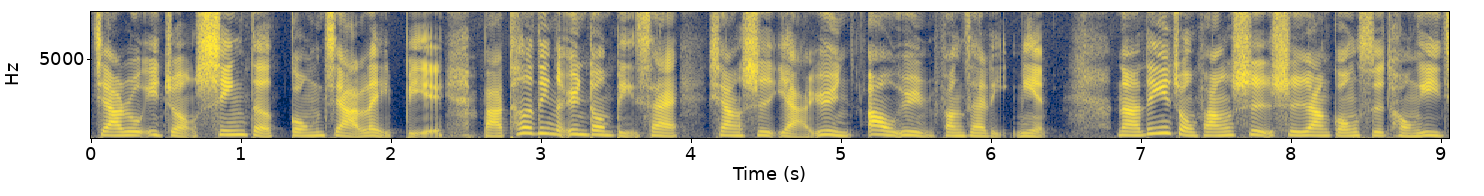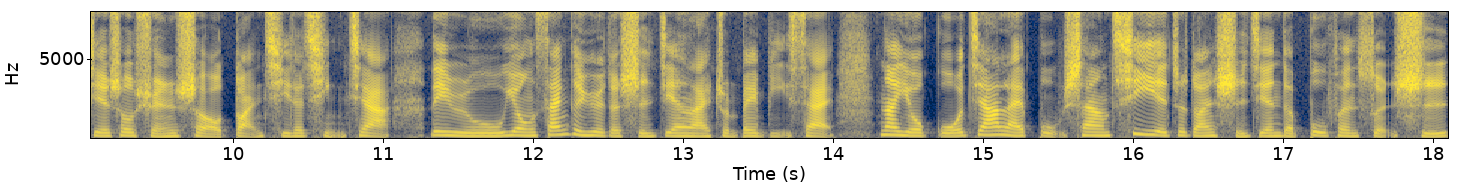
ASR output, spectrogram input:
加入一种新的公假类别，把特定的运动比赛，像是亚运、奥运放在里面。那另一种方式是让公司同意接受选手短期的请假，例如用三个月的时间来准备比赛，那由国家来补上企业这段时间的部分损失。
